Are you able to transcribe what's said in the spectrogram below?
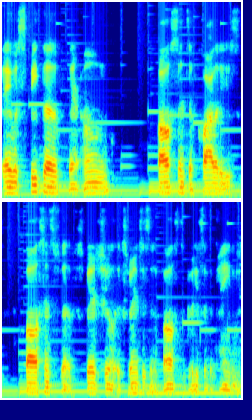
They would speak of their own false sense of qualities, false sense of spiritual experiences, and false degrees of attainment.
